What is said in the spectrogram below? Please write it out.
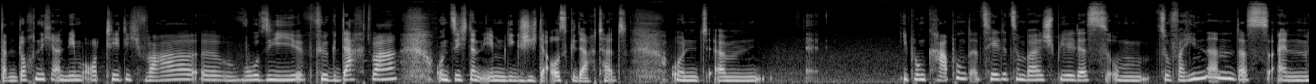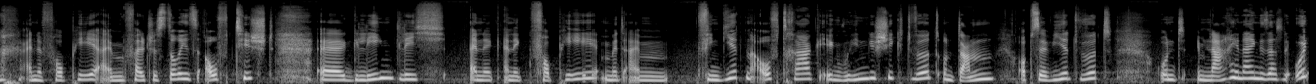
dann doch nicht an dem Ort tätig war, äh, wo sie für gedacht war und sich dann eben die Geschichte ausgedacht hat. Und ähm, I.K. erzählte zum Beispiel, dass um zu verhindern, dass ein, eine VP einem falsche Stories auftischt, äh, gelegentlich eine, eine VP mit einem fingierten Auftrag irgendwo hingeschickt wird und dann observiert wird und im Nachhinein gesagt wird, und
